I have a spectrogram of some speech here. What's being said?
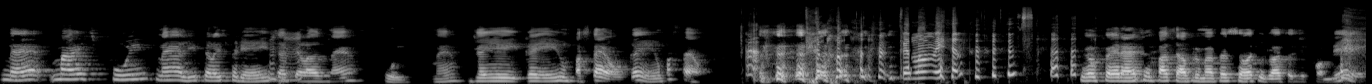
Né? Mas fui, né, ali pela experiência, Uhum. pela, né, fui né? Ganhei, ganhei um pastel? Ganhei um pastel. Pelo, pelo menos. Me oferece um pastel para uma pessoa que gosta de comer,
